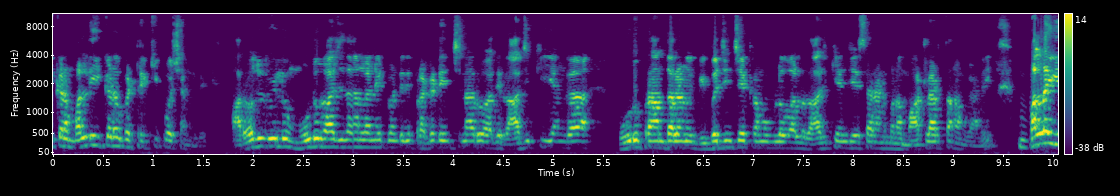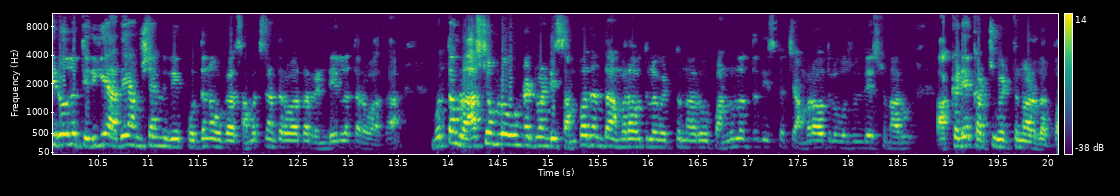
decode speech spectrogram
ఇక్కడ మళ్ళీ ఇక్కడ ఒక ట్రిక్కి క్వశ్చన్ ఉంది. ఆ రోజు వీళ్ళు మూడు రాజధానులు అనేటువంటిది ప్రకటించినారు. అది రాజకీయంగా మూడు ప్రాంతాలను విభజించే క్రమంలో వాళ్ళు రాజకీయం చేశారని మనం మాట్లాడుతున్నాం కానీ మళ్ళీ ఈ రోజు తిరిగి అదే అంశాన్ని రేపు పొద్దున ఒక సంవత్సరం తర్వాత రెండేళ్ళ తర్వాత మొత్తం రాష్ట్రంలో ఉన్నటువంటి సంపద అంతా అమరావతిలో పెడుతున్నారు పన్నులంతా తీసుకొచ్చి అమరావతిలో వసూలు చేస్తున్నారు అక్కడే ఖర్చు పెడుతున్నారు తప్ప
